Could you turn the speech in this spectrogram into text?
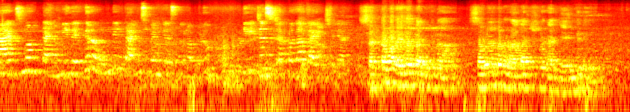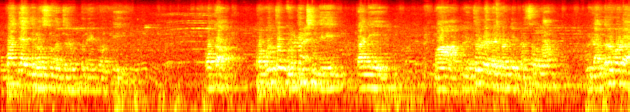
maximum time. మీ దగ్గర ఉండి టైం స్పెండ్ చేస్తున్నప్పుడు టీచర్స్ చక్కగా గైడ్ చేయాలి. సెప్టెంబర్ ఐదో తారీఖున సర్వేపల్లి రాధాకృష్ణ గారి జయంతిని ఉపాధ్యాయ దినోత్సవంలో జరుపుకునేటువంటి ఒక ప్రభుత్వం గుర్తించింది. కానీ మా మిత్రుడైనటువంటి ప్రసన్న వీళ్ళందరూ కూడా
